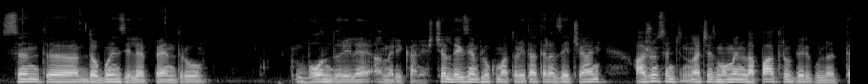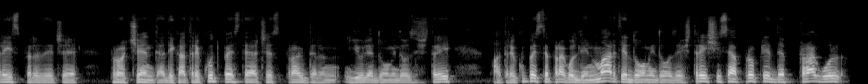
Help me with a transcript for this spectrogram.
sunt uh, dobânzile pentru bondurile americane. Și cel, de exemplu, cu maturitate la 10 ani a ajuns în acest moment la 4,13%, adică a trecut peste acest prag de iulie 2023 a trecut peste pragul din martie 2023 și se apropie de pragul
